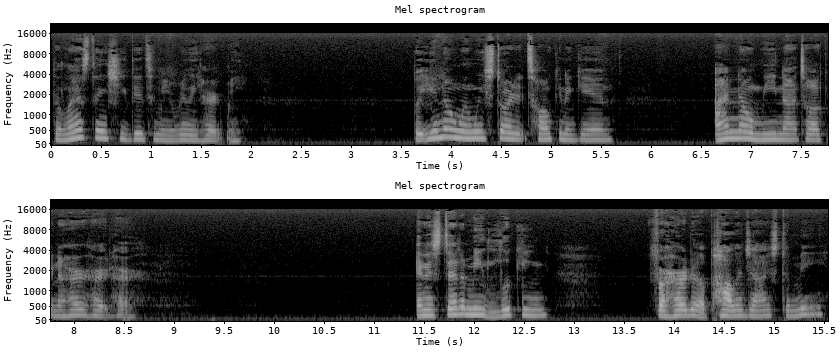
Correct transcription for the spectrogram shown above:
the last thing she did to me really hurt me. But you know, when we started talking again, I know me not talking to her hurt her. And instead of me looking for her to apologize to me,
